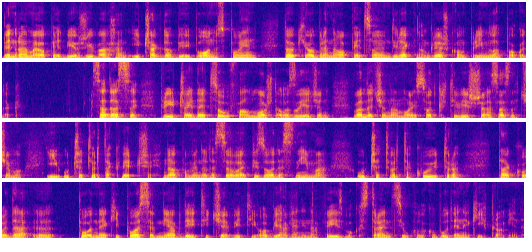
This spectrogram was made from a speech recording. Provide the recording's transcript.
Benrama je opet bio živahan i čak dobio i bonus poen, dok je obrana opet svojom direktnom greškom primila pogodak. Sada se priča i da je Coufal možda ozlijeđen, valjda će nam moje otkriti više, a saznaćemo i u četvrtak veče. Napomena da se ova epizoda snima u četvrtak ujutro, tako da e, po, neki posebni update će biti objavljeni na Facebook stranici ukoliko bude nekih promjena.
